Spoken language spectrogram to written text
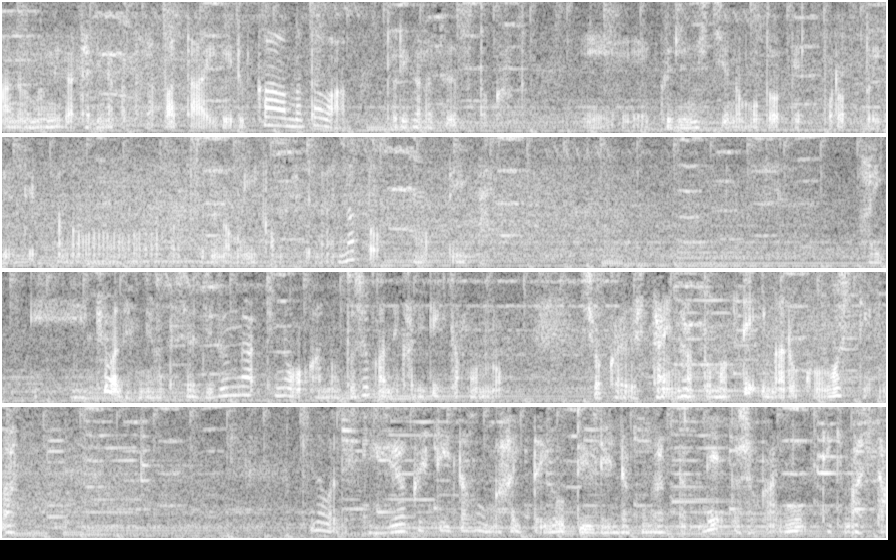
あの旨味が足りなかったらバター入れるかまたは鶏ガラスープとか、えー、クリームシチューの素をポロッと入れて、あのー、するのもいいかもしれないなと思っています。はいえー、今日はですね私は自分が昨日あの図書館で借りてきた本の紹介をしたいなと思って今録音をしています。昨日はですね予約していた本が入ったよという連絡があったので図書館に行ってきました。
